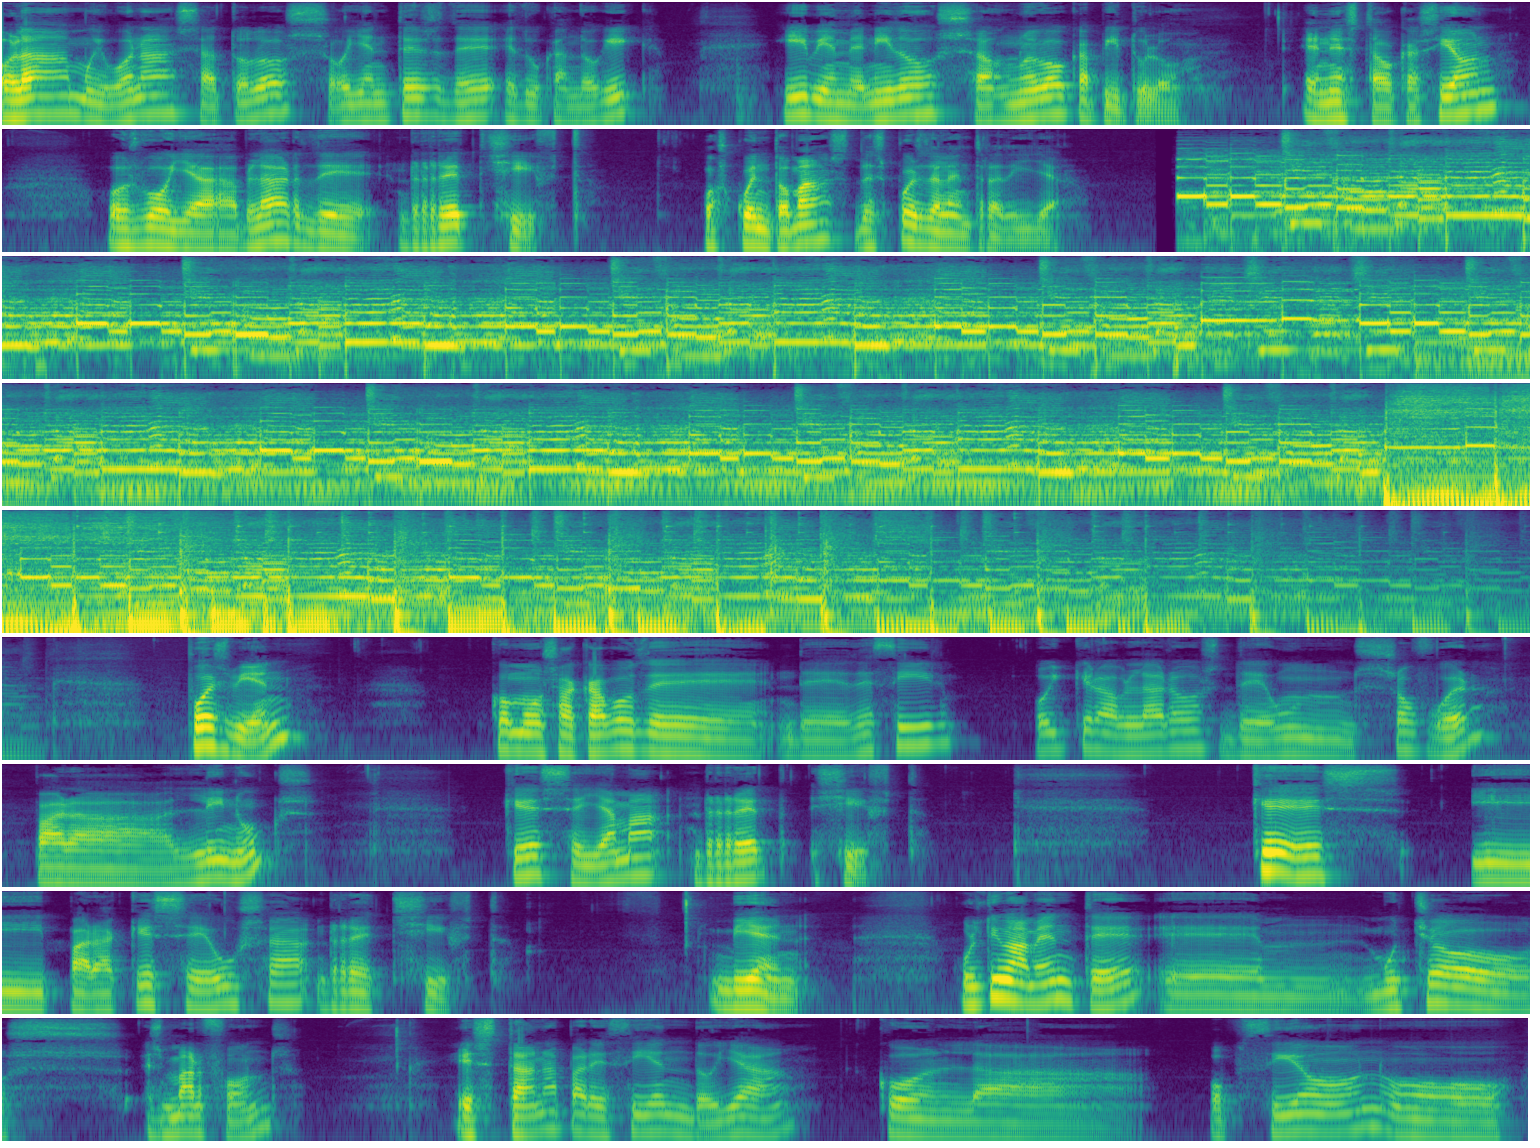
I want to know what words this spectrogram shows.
Hola, muy buenas a todos oyentes de Educando Geek y bienvenidos a un nuevo capítulo. En esta ocasión os voy a hablar de Redshift. Os cuento más después de la entradilla. Pues bien, como os acabo de, decir, hoy quiero hablaros de un software para Linux que se llama Redshift. ¿Qué es y para qué se usa Redshift? Bien, últimamente em, muchos smartphones están apareciendo ya con la opción o,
